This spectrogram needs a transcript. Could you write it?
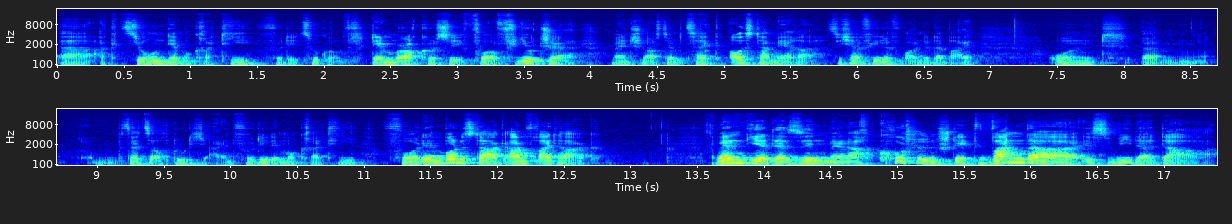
äh, Aktion Demokratie für die Zukunft. Democracy for Future. Menschen aus dem ZEC, aus Tamera. Sicher viele Freunde dabei. Und ähm, setze auch du dich ein für die Demokratie vor dem Bundestag am Freitag. Wenn dir der Sinn mehr nach Kuscheln steht, Wanda ist wieder da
